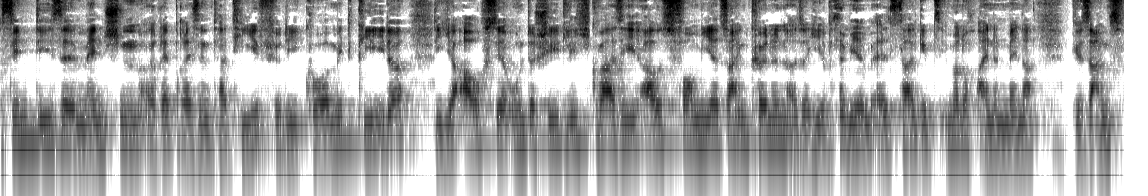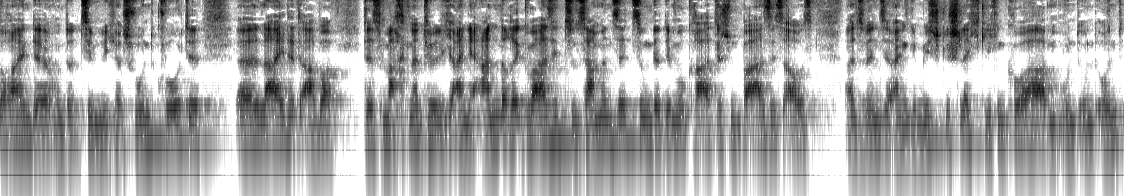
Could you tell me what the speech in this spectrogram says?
Sind diese Menschen repräsentativ für die Chormitglieder, die ja auch sehr unterschiedlich quasi ausformiert sein können? Also hier bei mir im Elstal gibt's immer noch einen Männergesangsverein, der unter ziemlicher Schwundquote äh, leidet, aber das macht natürlich eine andere quasi Zusammensetzung der demokratischen Basis aus, als wenn Sie einen gemischtgeschlechtlichen Chor haben und, und, und.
